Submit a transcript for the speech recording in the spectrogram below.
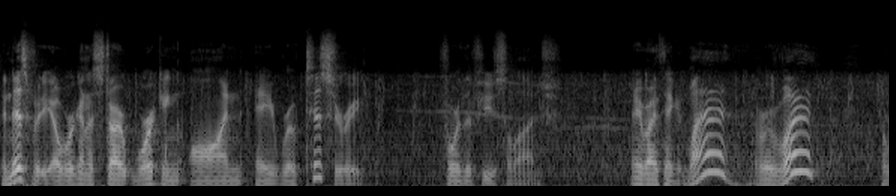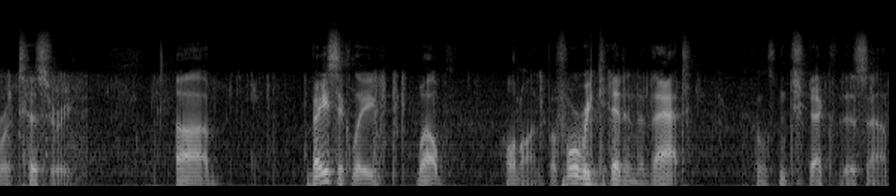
in this video, we're going to start working on a rotisserie for the fuselage. Anybody thinking, what? Or what? A rotisserie. Uh, basically, well, hold on. Before we get into that, check this out.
